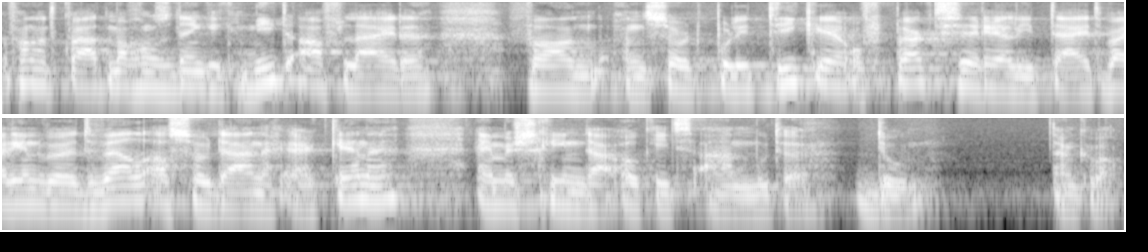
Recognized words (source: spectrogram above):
van het kwaad mag ons denk ik niet afleiden van een soort politieke of praktische realiteit waarin we het wel als zodanig erkennen en misschien daar ook iets aan moeten doen. Dank u wel.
